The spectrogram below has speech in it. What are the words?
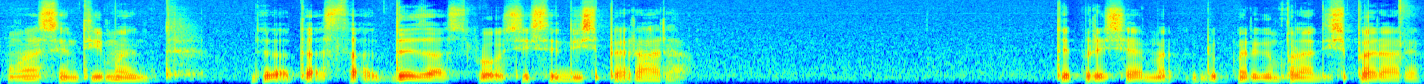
un alt sentiment de data asta dezastros este disperarea. Depresia mergând până la disperare.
